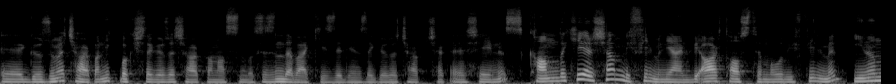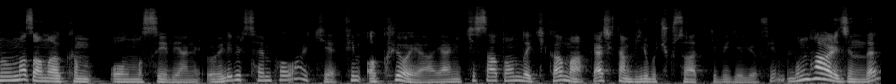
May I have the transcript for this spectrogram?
e, gözüme çarpan, ilk bakışta göze çarpan aslında sizin de belki izlediğinizde göze çarpacak e, şeyiniz. Kandaki yarışan bir filmin yani bir art house temalı bir filmin inanılmaz ana akım olmasıydı yani. Öyle bir tempo var ki film akıyor ya. Yani 2 saat 10 dakika ama gerçekten 1,5 saat gibi geliyor film. Bunun haricinde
